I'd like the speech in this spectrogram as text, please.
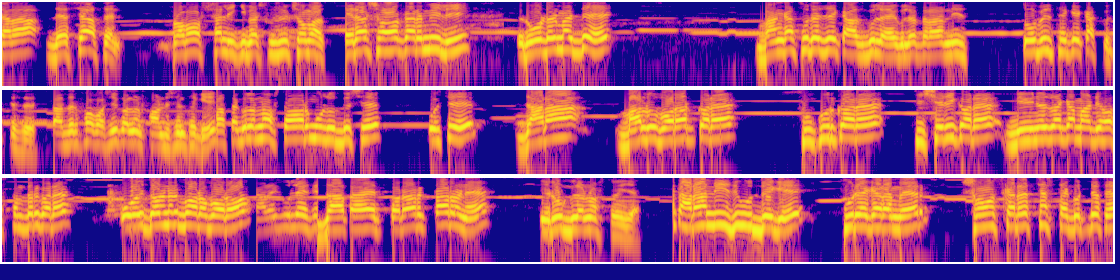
যারা দেশে আছেন প্রভাবশালী কিংবা সুশীল সমাজ, এরা সহকারে মিলি রোডের মধ্যে ভাঙ্গাচুরে যে কাজগুলো, এগুলো তারা নিজ তহবিল থেকে কাজ করতেছে। তাদের প্রবাসী কল্যাণ ফাউন্ডেশন থেকে। রাস্তাগুলো নষ্ট হওয়ার মূল উদ্দেশ্যে হচ্ছে যারা বালু বরাদ করে, পুকুর করে, ফিশারি করে, বিভিন্ন জায়গায় মাটি হস্তান্তর করে, ওই ধরনের বড় বড় গাড়িগুলো যাতায়াত করার কারণে এই রোডগুলো নষ্ট হয়ে যায়। তারা নিজ উদ্যোগে পুরে গ্রামের সংস্কারের চেষ্টা করতেছে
